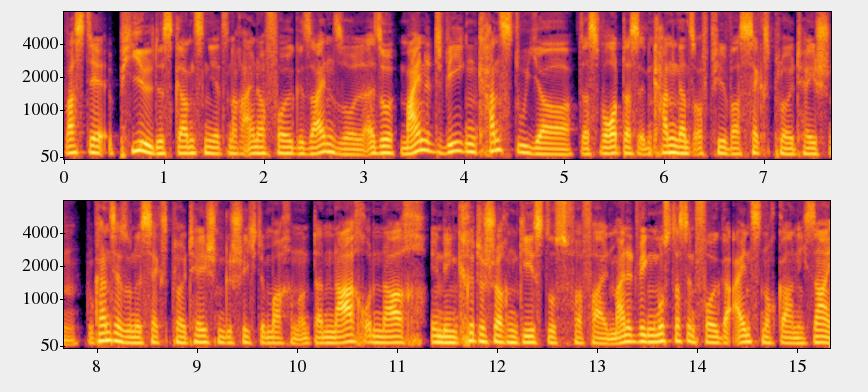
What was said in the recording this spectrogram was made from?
was der Appeal des Ganzen jetzt nach einer Folge sein soll. Also meinetwegen kannst du ja das Wort, das in Cannes ganz oft viel war, Sexploitation. Du kannst ja so eine Sexploitation-Geschichte machen und dann nach und nach in den kritischeren Gestus verfallen. Meinetwegen muss das in Folge 1 noch gar nicht sein,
